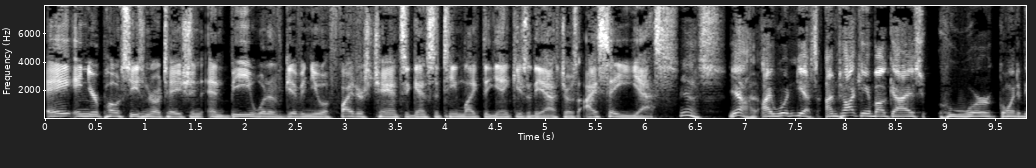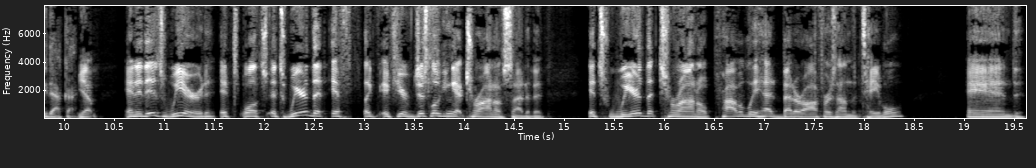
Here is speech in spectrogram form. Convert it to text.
a, in your postseason rotation, and B, would have given you a fighter's chance against a team like the Yankees or the Astros? I say yes. Yes. Yeah, I wouldn't. Yes. I'm talking about guys who were going to be that guy. Yep. And it is weird. It's, well, it's, it's weird that if, like, if you're just looking at Toronto's side of it, it's weird that Toronto probably had better offers on the table and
